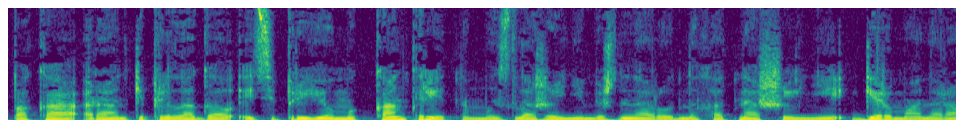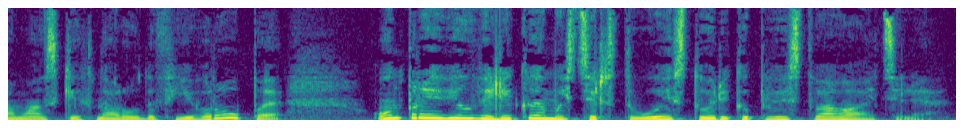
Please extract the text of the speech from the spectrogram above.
Пока Ранке прилагал эти приемы к конкретному изложению международных отношений германо-романских народов Европы, он проявил великое мастерство историка-повествователя –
